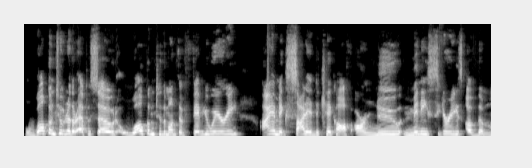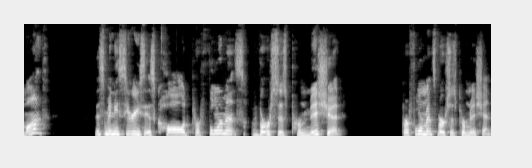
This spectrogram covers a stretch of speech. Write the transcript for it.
Welcome to another episode. Welcome to the month of February. I am excited to kick off our new mini series of the month this mini series is called Performance versus Permission. Performance versus Permission.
